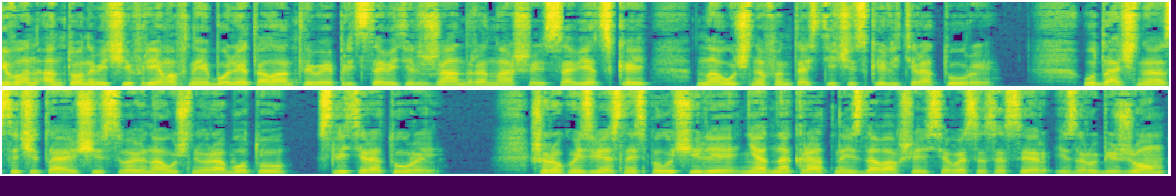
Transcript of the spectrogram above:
Иван Антонович Ефремов – наиболее талантливый представитель жанра нашей советской научно-фантастической литературы, удачно сочетающий свою научную работу с литературой. Широкую известность получили неоднократно издававшиеся в СССР и за рубежом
